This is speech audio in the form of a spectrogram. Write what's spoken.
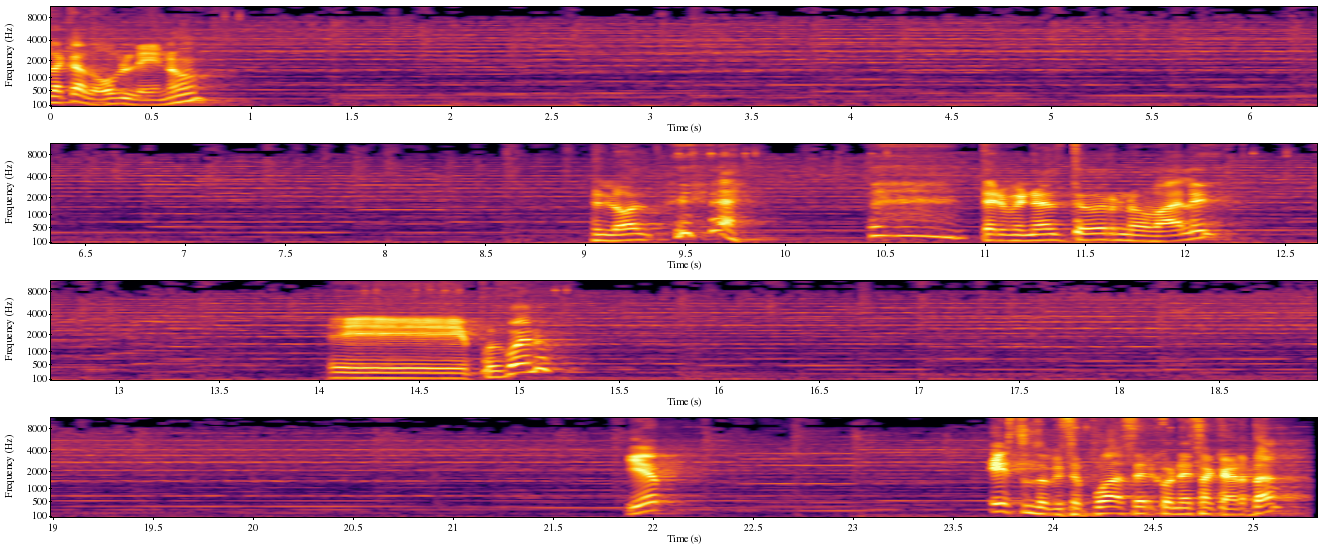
Placa doble, ¿no? LOL. Terminó el turno, ¿vale? Eh, pues bueno. Yep. Esto es lo que se puede hacer con esa carta.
